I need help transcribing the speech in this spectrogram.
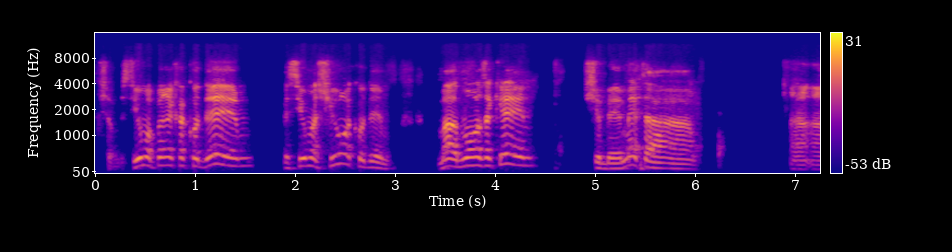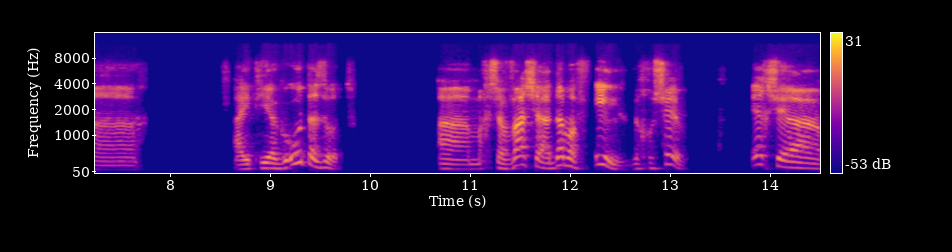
עכשיו, בסיום הפרק הקודם, בסיום השיעור הקודם, אמר אדמו"ר הזקן, שבאמת ה... ה... ה... ההתייגעות הזאת, המחשבה שהאדם מפעיל וחושב, איך, שה...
